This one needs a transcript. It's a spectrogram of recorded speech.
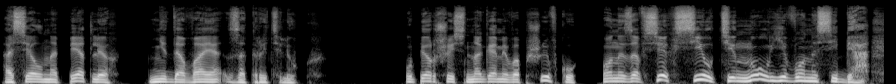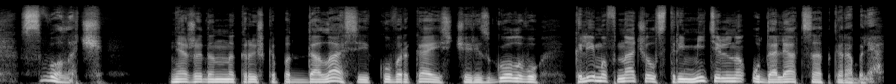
осел на петлях, не давая закрыть люк. Упершись ногами в обшивку, он изо всех сил тянул его на себя. Сволочь! Неожиданно крышка поддалась, и, кувыркаясь через голову, Климов начал стремительно удаляться от корабля.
